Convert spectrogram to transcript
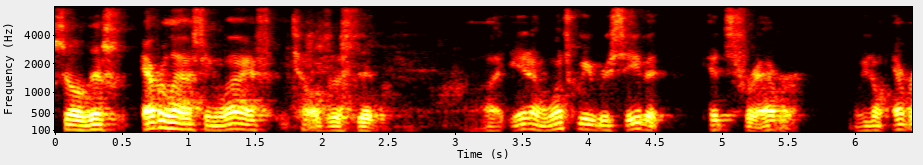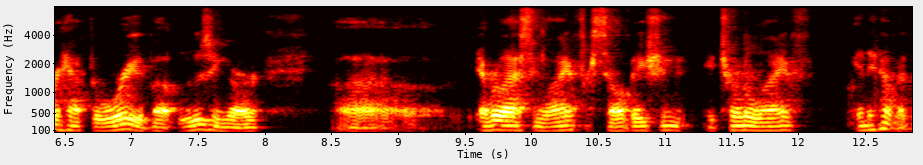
So, this everlasting life tells us that uh, you know, once we receive it, it's forever. We don't ever have to worry about losing our uh, everlasting life or salvation, eternal life in heaven.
